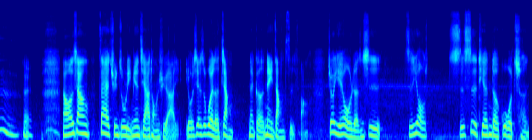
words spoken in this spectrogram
嗯，对。然后像在群组里面，其他同学啊，有一些是为了降那个内脏脂肪，就也有人是只有十四天的过程，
